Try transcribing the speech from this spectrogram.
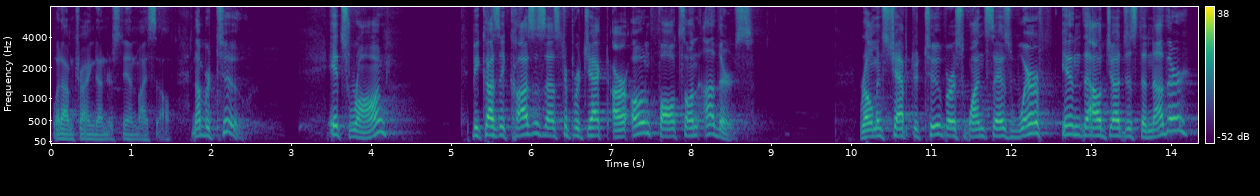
what I'm trying to understand myself. Number two, it's wrong because it causes us to project our own faults on others. Romans chapter 2, verse 1 says, Wherein thou judgest another,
